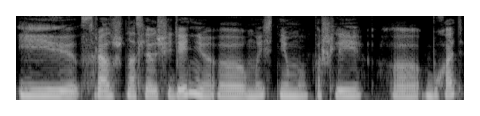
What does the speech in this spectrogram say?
И сразу же на следующий день э, мы с ним пошли э, бухать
